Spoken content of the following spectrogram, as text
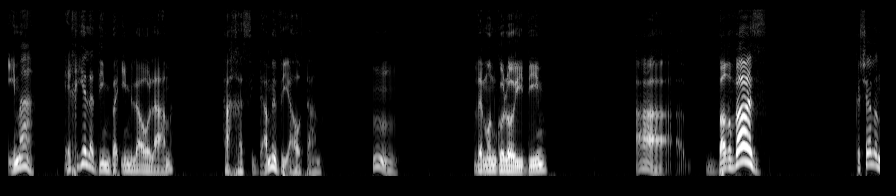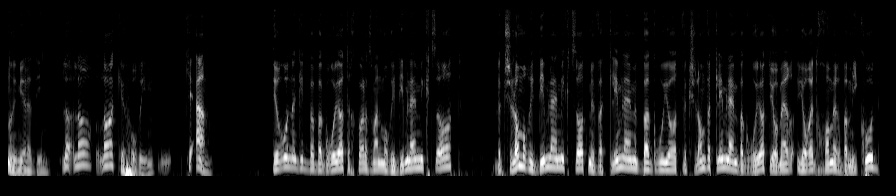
אמא, איך ילדים באים לעולם? החסידה מביאה אותם. Hmm. ומונגולואידים? אה, ברווז! קשה לנו עם ילדים. לא, לא, לא רק כהורים, כעם. תראו נגיד בבגרויות איך כל הזמן מורידים להם מקצועות, וכשלא מורידים להם מקצועות, מבטלים להם בגרויות, וכשלא מבטלים להם בגרויות, יורד חומר במיקוד.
